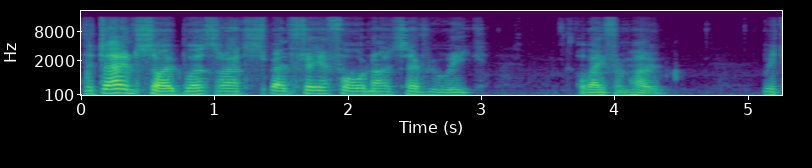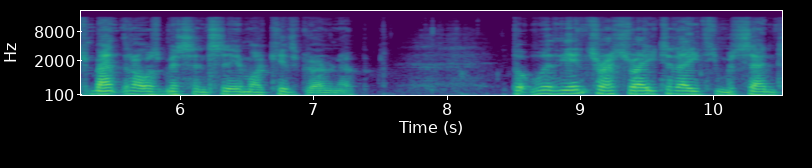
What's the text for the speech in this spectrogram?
The downside was that I had to spend three or four nights every week away from home, which meant that I was missing seeing my kids growing up. But with the interest rate at 18%,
